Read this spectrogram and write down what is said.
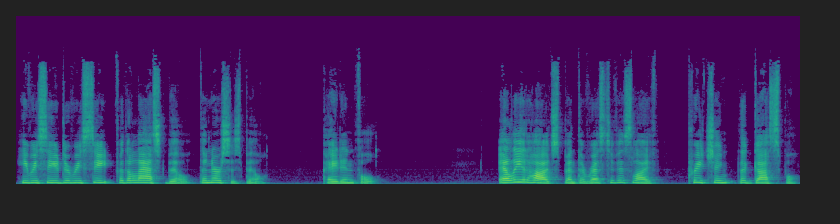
he received a receipt for the last bill, the nurse's bill, paid in full. Elliot Hodge spent the rest of his life preaching the gospel,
